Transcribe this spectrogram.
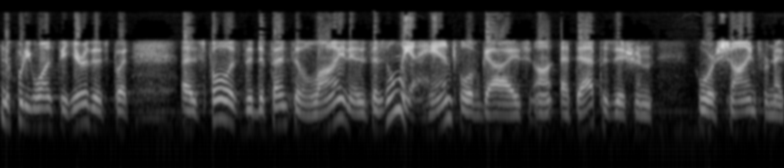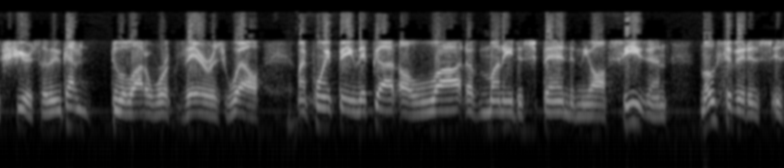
nobody wants to hear this, but as full as the defensive line is, there's only a handful of guys uh, at that position who are signed for next year. So they've got to do a lot of work there as well. My point being, they've got a lot of money to spend in the off season. Most of it is is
